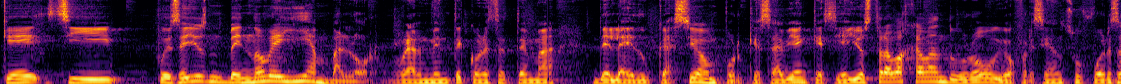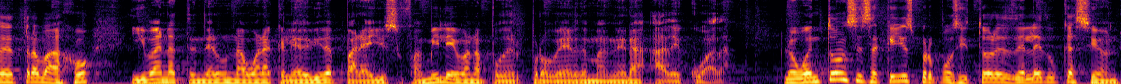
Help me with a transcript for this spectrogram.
Que si pues ellos no veían valor realmente con este tema de la educación, porque sabían que si ellos trabajaban duro y ofrecían su fuerza de trabajo, iban a tener una buena calidad de vida para ellos y su familia, iban a poder proveer de manera adecuada. Luego entonces aquellos propositores de la educación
